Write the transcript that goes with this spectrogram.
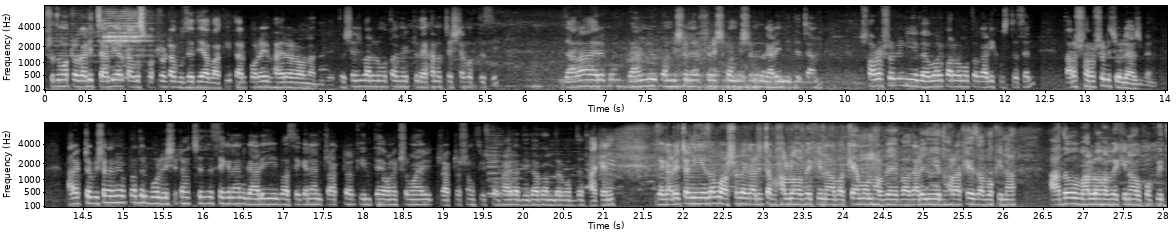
শুধুমাত্র গাড়ির চাবি আর কাগজপত্রটা বুঝে দেওয়া বাকি, তারপরেই ভাইরা রওনা দিবে। তো শেষবারের মতো আমি একটু দেখানোর চেষ্টা করতেছি। যারা এরকম ব্র্যান্ড নিউ কন্ডিশনের ফ্রেশ কন্ডিশনের গাড়ি নিতে চান, সরাসরি নিয়ে ব্যবহার করার মতো গাড়ি খুঁজতেছেন, তারা সরাসরি চলে আসবেন। আরেকটা বিষয় আমি আপনাদের বলি, সেটা হচ্ছে যে সেকেন্ড হ্যান্ড গাড়ি বা সেকেন্ড হ্যান্ড ট্রাক্টর কিনতে অনেক সময় ট্রাক্টর সংশ্লিষ্ট ভাইরা দ্বিধাদ্বন্দ্বের মধ্যে থাকেন যে গাড়িটা নিয়ে যাব, আসলে গাড়িটা ভালো হবে কিনা বা কেমন হবে বা গাড়ি নিয়ে ধরা খেয়ে যাব কিনা, আদৌ ভালো হবে কিনা, উপকৃত,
